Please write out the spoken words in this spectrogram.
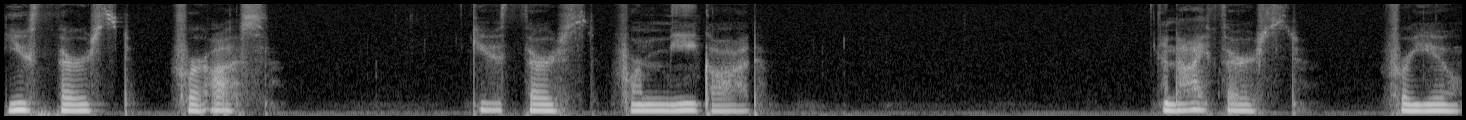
you thirst for us. You thirst for me, God. And I thirst for you.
